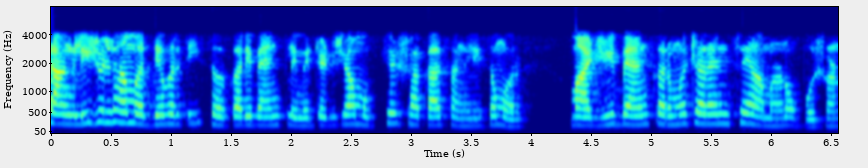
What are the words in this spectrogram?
सांगली जिल्हा मध्यवर्ती सहकारी बँक लिमिटेडच्या मुख्य शाखा सांगलीसमोर माजी बँक कर्मचाऱ्यांचे आमरण उपोषण.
